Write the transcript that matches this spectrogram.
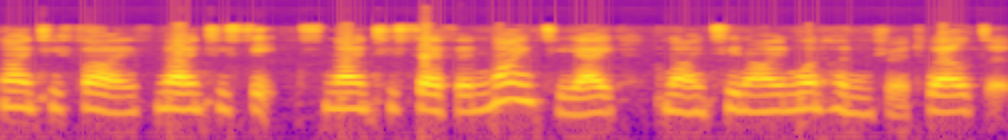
95, 96, 97, 98, 99, 100. Well done.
